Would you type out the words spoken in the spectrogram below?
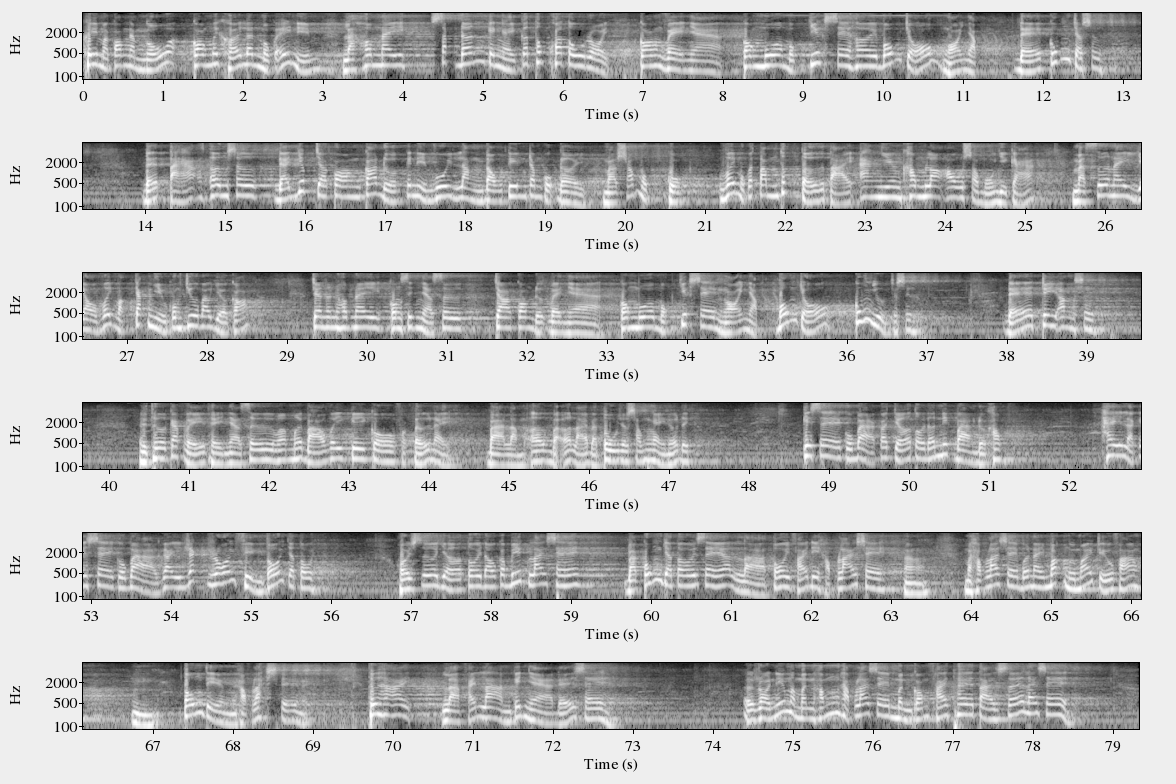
khi mà con nằm ngủ, con mới khởi lên một ý niệm là hôm nay sắp đến cái ngày kết thúc khóa tu rồi. Con về nhà, con mua một chiếc xe hơi bốn chỗ ngoại nhập để cúng cho sư, để tạ ơn sư đã giúp cho con có được cái niềm vui lần đầu tiên trong cuộc đời mà sống một cuộc với một cái tâm thức tự tại, an nhiên, không lo âu, sầu muộn gì cả. Mà xưa nay giàu với vật chất nhiều con chưa bao giờ có. Cho nên hôm nay con xin nhà sư cho con được về nhà. Con mua một chiếc xe ngoại nhập bốn chỗ cúng dường cho sư. Để tri ân sư. Thì thưa các vị, thì nhà sư mới bảo với cái cô phật tử này, bà làm ơn bà ở lại, bà tu cho sống ngày nữa đi cái xe của bà có chở tôi đến niết bàn được không? Hay là cái xe của bà gây rắc rối phiền tối cho tôi? Hồi xưa giờ tôi đâu có biết lái xe. Bà cúng cho tôi xe là tôi phải đi học lái xe. À, mà học lái xe bữa nay mất mười mấy triệu phải không? Ừ, tốn tiền học lái xe này. Thứ hai là phải làm cái nhà để xe. Ờ, rồi nếu mà mình không học lái xe, mình còn phải thuê tài xế lái xe.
